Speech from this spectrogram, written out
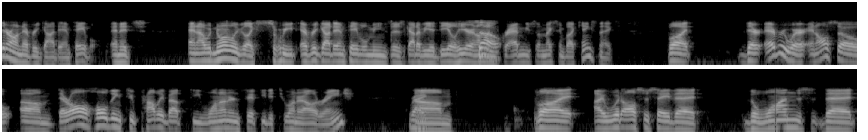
they're on every goddamn table, and it's. And I would normally be like, sweet, every goddamn table means there's got to be a deal here, and I'm So- gonna grab me some Mexican black king snakes. But they're everywhere, and also um, they're all holding to probably about the 150 to 200 dollar range. Right. Um, but I would also say that the ones that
